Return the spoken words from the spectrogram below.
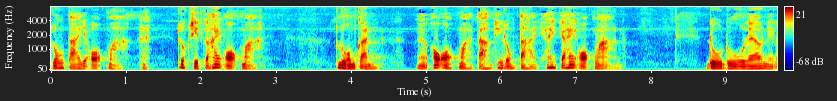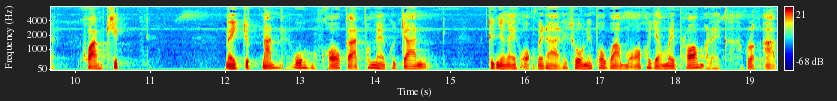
หลวงตาจะออกมาลูกศิษย์ก็ให้ออกมา รวมกันเอาออกมาตามที่หลวงตาให้จะให้ออกมา ดูดูแล้วเนี่ยแหละความคิดในจุดนั้น โอ้ขอโอกาสพ่อแม่ครูอาจารย์ ถึงยังไงก็ออกไม่ได้ในช่วงนี้เพราะว่าหมอเขายังไม่พร้อมอะไรเราอาบ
